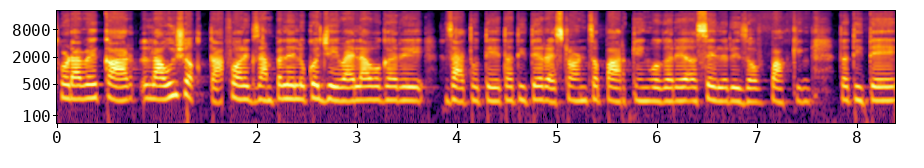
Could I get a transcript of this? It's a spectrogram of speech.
थोडा वेळ कार लावू शकता. फॉर एक्झाम्पल हे लोक जेवायला वगैरे जात होते तर तिथे रेस्टॉरंटचं पार्किंग वगैरे असेल रिझर्व पार्किंग तर तिथे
